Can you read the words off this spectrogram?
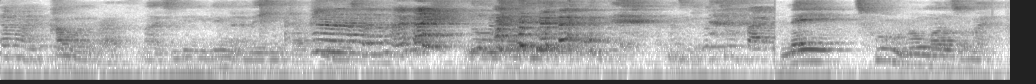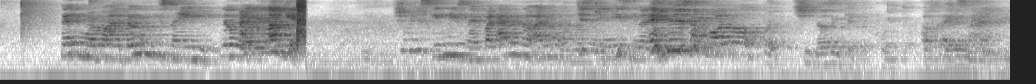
come on. Come on, bruh. Nice, you did, you did an amazing job. Okay. No, no. It too far. Name two role models of mine. That more, but I don't know his name. No I worry. can't I'll get. get. She would just give me his name, but I don't know. I don't know. Just give me his name. He's a model. But she doesn't get the point though. 'cause Okay, you it's name, you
